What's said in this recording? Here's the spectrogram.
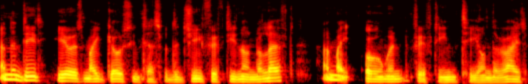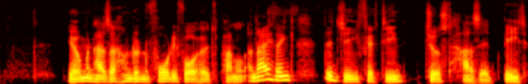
And indeed, here is my ghosting test with the G15 on the left and my Omen 15T on the right. The Omen has a 144Hz panel and I think the G15 just has it beat.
